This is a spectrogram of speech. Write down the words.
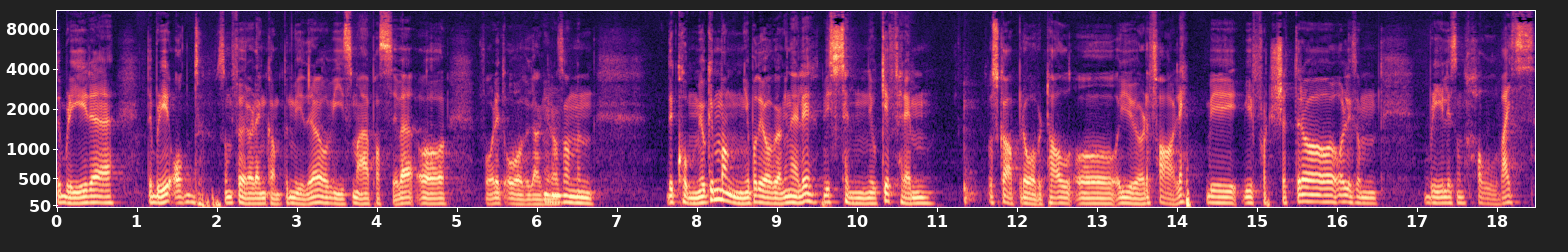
Det blir, eh, det blir Odd som fører den kampen videre, og vi som er passive og får litt overganger og sånn. Men det kommer jo ikke mange på de overgangene heller. Vi sender jo ikke frem og skaper overtall og, og gjør det farlig. Vi, vi fortsetter å, å liksom bli litt sånn halvveis.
